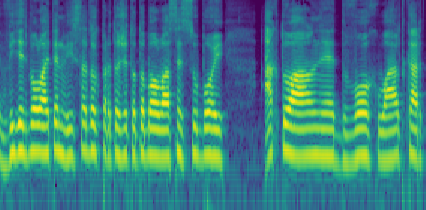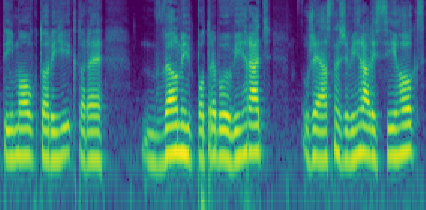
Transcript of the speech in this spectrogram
Vidieť bol aj ten výsledok, pretože toto bol vlastne súboj aktuálne dvoch wildcard tímov, ktorí, ktoré veľmi potrebujú vyhrať. Už je jasné, že vyhrali Seahawks.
